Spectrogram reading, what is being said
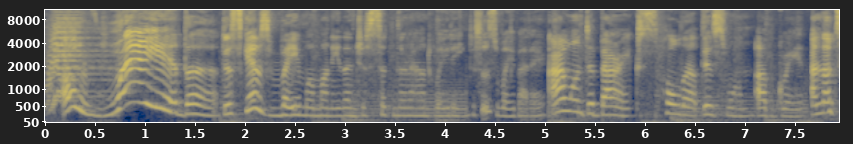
Oh wait! This gives way more money than just sitting around waiting. This is way better. I want the barracks. Hold up, this one. Upgrade. Unlocked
